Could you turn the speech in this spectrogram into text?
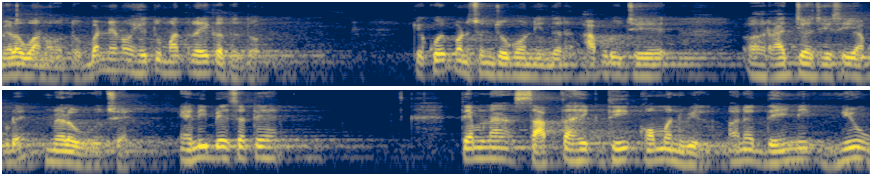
મેળવવાનો હતો. બંનેનો હેતુ માત્ર એક જ હતો, કે કોઈ પણ સંજોગોની અંદર આપણું જે રાજ્ય જે છે એ આપણે મેળવવું છે. એની બેસટે તેમના સાપ્તાહિક ધી કોમનવેલ અને દૈનિક ન્યૂ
